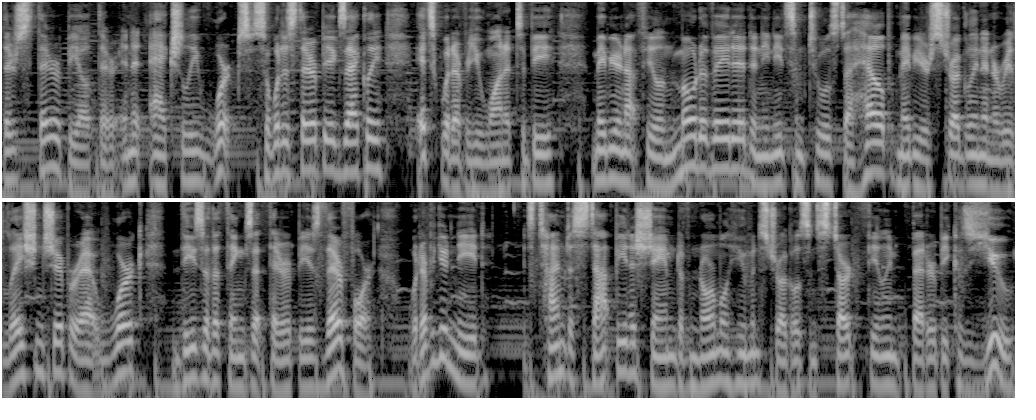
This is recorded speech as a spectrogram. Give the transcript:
there's therapy out there and it actually works. So, what is therapy exactly? It's whatever you want it to be. Maybe you're not feeling motivated and you need some tools to help. Maybe you're struggling in a relationship or at work. These are the things that therapy is there for. Whatever you need, it's time to stop being ashamed of normal human struggles and start feeling better because you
